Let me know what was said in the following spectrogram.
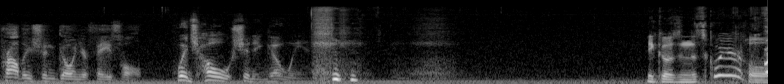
probably shouldn't go in your face hole. Which hole should it go in? It goes in the square hole.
